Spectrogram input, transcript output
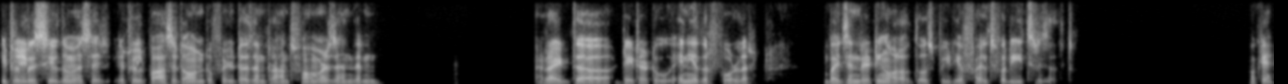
it will receive the message, it will pass it on to filters and transformers, and then write the data to any other folder by generating all of those PDF files for each result. Okay.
